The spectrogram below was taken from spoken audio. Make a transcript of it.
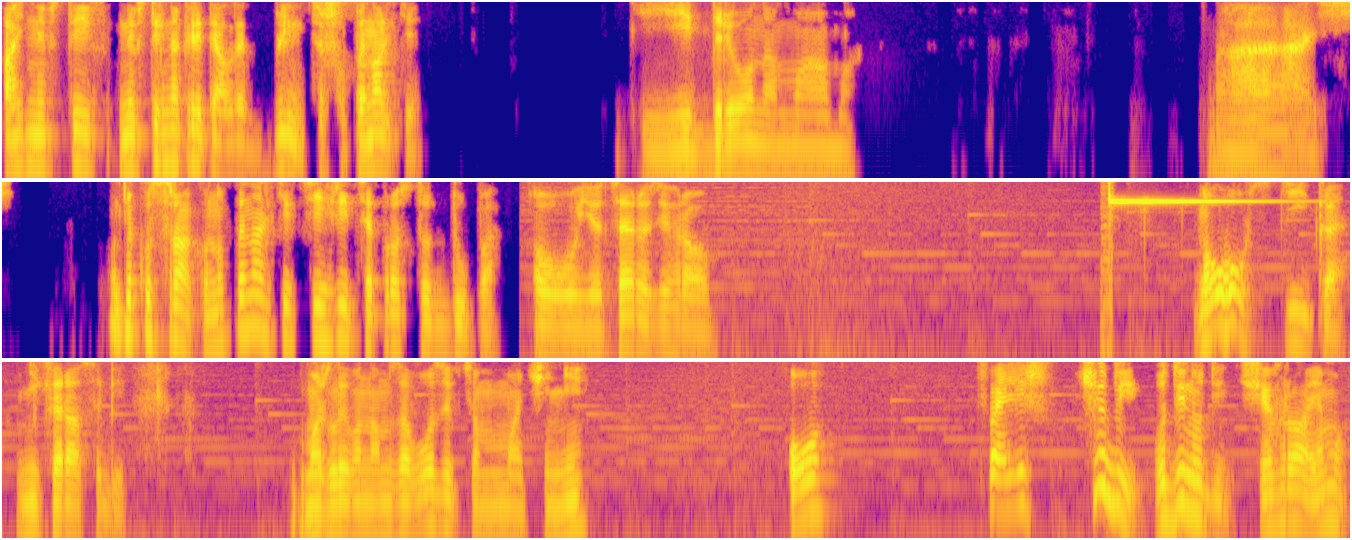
Ай, не встиг, не встиг накрити, але, блін, це що, пенальті? Їдрьона мама. Ай. Ну, таку сраку. Ну, пенальті в цій грі це просто дупа. Ой, оце розіграв. О, стійка! Ніхера собі. Можливо, нам завозив в цьому матчі, ні? О! Феліш! Сюди! Один-один. Ще граємо.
